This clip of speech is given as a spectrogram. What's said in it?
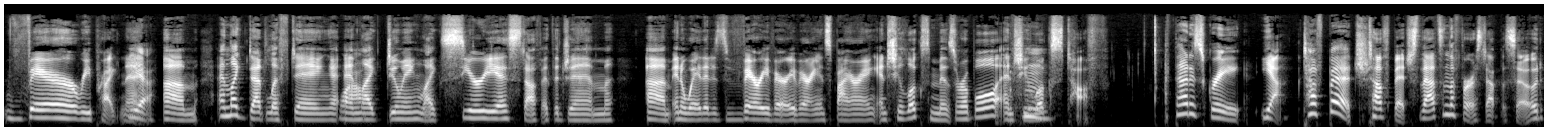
very pregnant Yeah. um and like deadlifting Wow. and like doing like serious stuff at the gym um in a way that is very very very inspiring and she looks miserable and Hmm. she looks tough That is great. yeah Tough bitch. tough bitch. So that's in the first episode.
